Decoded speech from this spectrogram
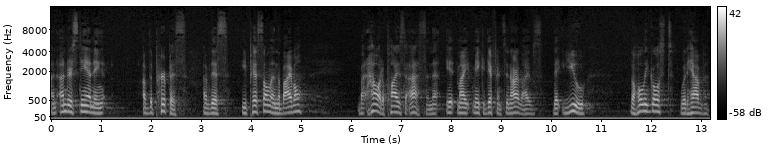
an understanding of the purpose of this epistle in the Bible, but how it applies to us, and that it might make a difference in our lives, that you, the Holy Ghost, would have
